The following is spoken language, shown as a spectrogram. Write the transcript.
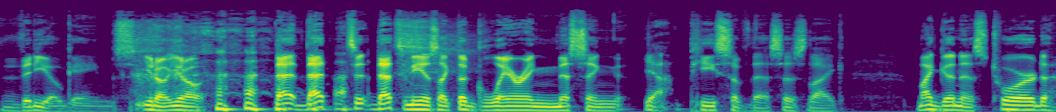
video games. You know, you know that that to, that to me is like the glaring missing Yeah. piece of this is like, my goodness, toward.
